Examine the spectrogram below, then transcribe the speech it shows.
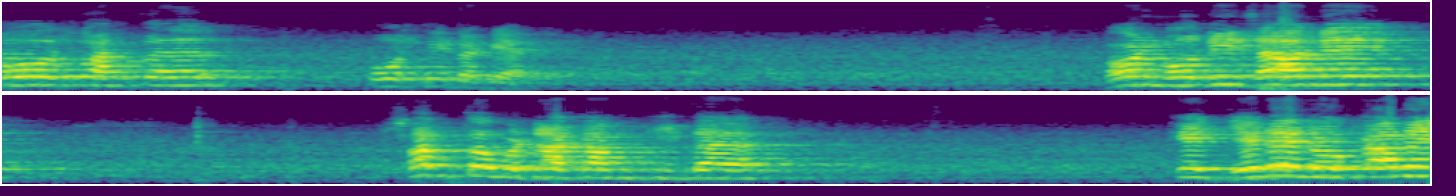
ਉਸ ਵਕਤ ਉਸ ਤੇ ਲੱਗਿਆ। ਹੁਣ ਮੋਦੀ ਸਾਹਿਬ ਨੇ ਸਭ ਤੋਂ ਵੱਡਾ ਕੰਮ ਕੀਤਾ ਕਿ ਜਿਹੜੇ ਲੋਕਾਂ ਨੇ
